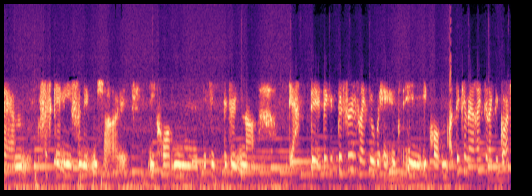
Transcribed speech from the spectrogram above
øh, forskellige fornemmelser øh, i kroppen. Øh, det kan begynde at ja, det, det, det føles rigtig ubehageligt i, i kroppen. Og det kan være rigtig, rigtig godt.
